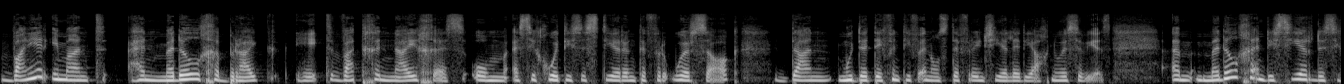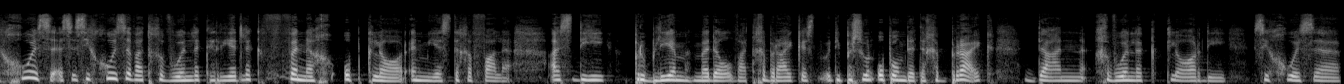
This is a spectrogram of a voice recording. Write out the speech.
Wanneer iemand 'n middel gebruik het wat geneig is om 'n psigotiese stering te veroorsaak, dan moet dit definitief in ons diferensiële diagnose wees. 'n Middelgeïndiseerde psigose is 'n psigose wat gewoonlik redelik vinnig opklaar in meeste gevalle. As die probleemmiddel wat gebruik is, die persoon op om dit te gebruik, dan gewoonlik klaar die psigose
